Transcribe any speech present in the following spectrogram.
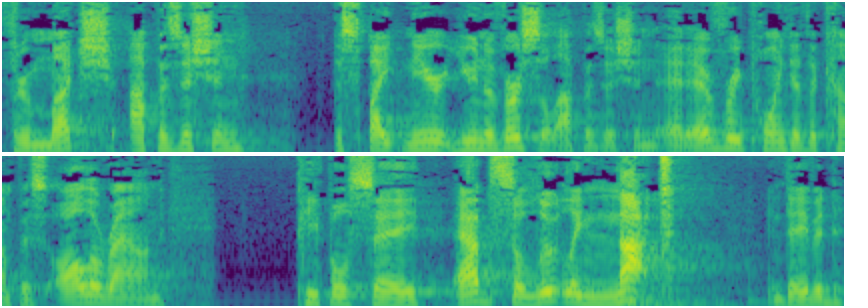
Through much opposition despite near universal opposition at every point of the compass all around, people say, absolutely not. And David,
